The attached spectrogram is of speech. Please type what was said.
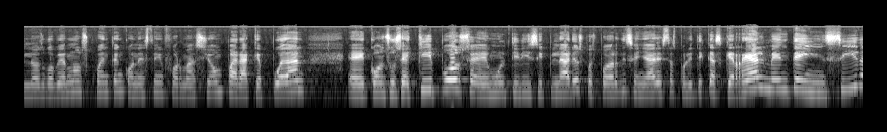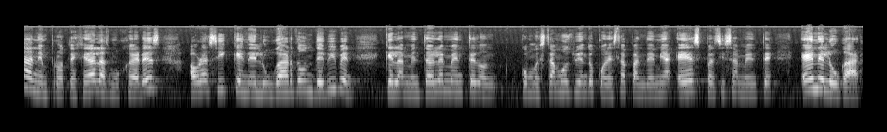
los gobiernos cuenten con esta información para que puedan, eh, con sus equipos eh, multidisciplinarios, pues poder diseñar estas políticas que realmente incidan en proteger a las mujeres, ahora sí que en el lugar donde viven, que lamentablemente, como estamos viendo con esta pandemia, es precisamente en el lugar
